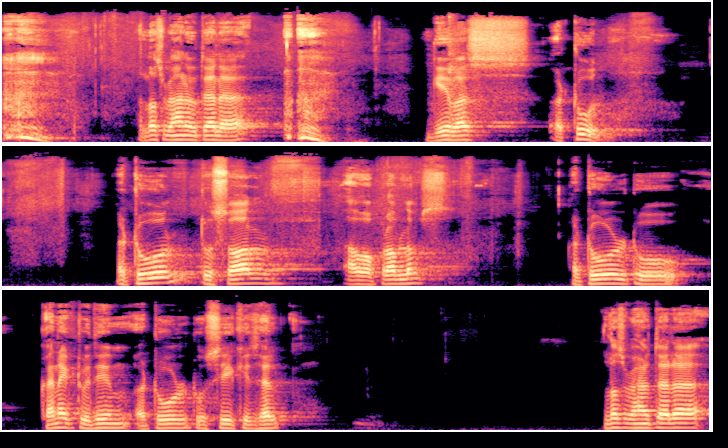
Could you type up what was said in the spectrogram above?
Allah subhanahu wa ta'ala gave us a tool, a tool to solve our problems, a tool to connect with Him, a tool to seek His help. Allah subhanahu wa ta'ala,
